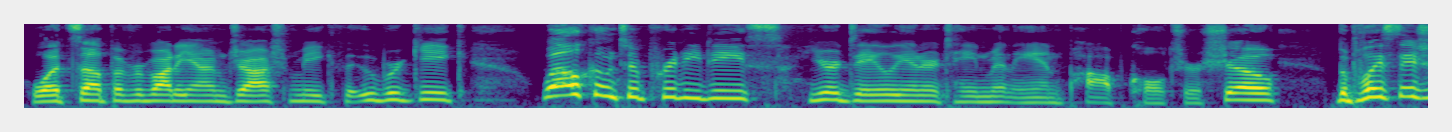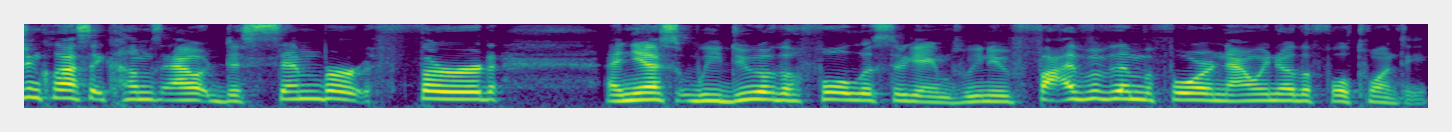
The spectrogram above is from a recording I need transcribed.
What's up, everybody? I'm Josh Meek, the Uber Geek. Welcome to Pretty Dees, your daily entertainment and pop culture show. The PlayStation Classic comes out December 3rd, and yes, we do have the full list of games. We knew five of them before, now we know the full 20.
